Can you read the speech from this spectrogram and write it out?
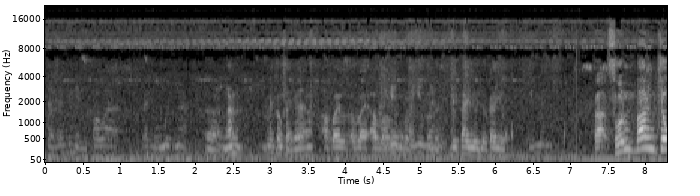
แต่เราไม่เห็นเพราะว่าไปหนูมืดมากเอองั้นไม่ต้องใส่ก็ได้นะเอาไปเอาไปเอาไปยืมขอยืมไว้หน่อยอยู่ไกลอยู่อยู่ไกลอยู่ยิ้มมันกระสุนบรรจุ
